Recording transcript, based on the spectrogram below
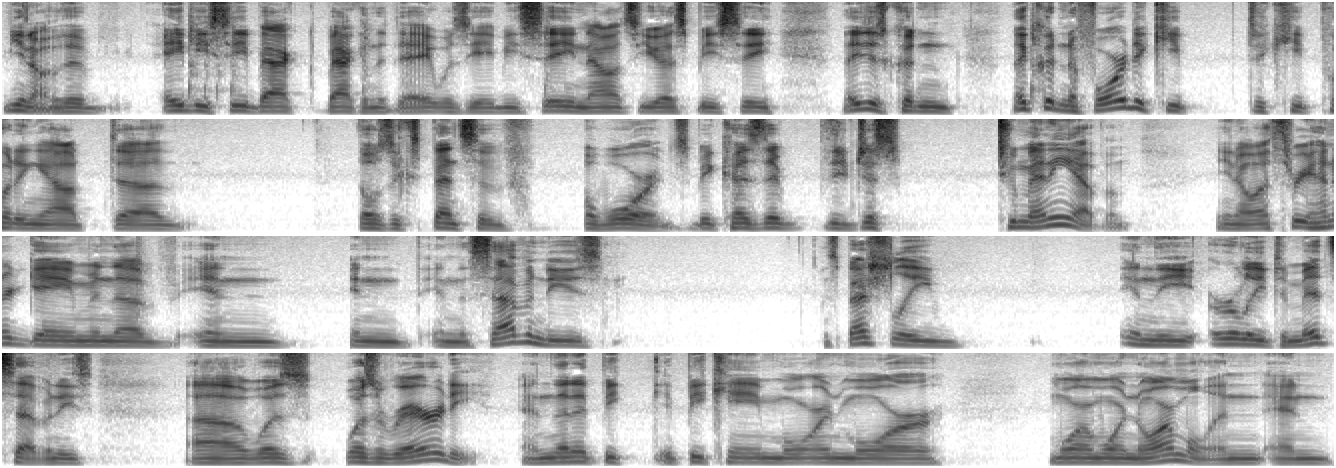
You know, the ABC back back in the day was the ABC. Now it's USBC. They just couldn't they couldn't afford to keep to keep putting out uh, those expensive awards because they're they're just too many of them. You know, a 300 game in the in in in the 70s, especially in the early to mid 70s, uh, was was a rarity, and then it be, it became more and more more and more normal, and and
